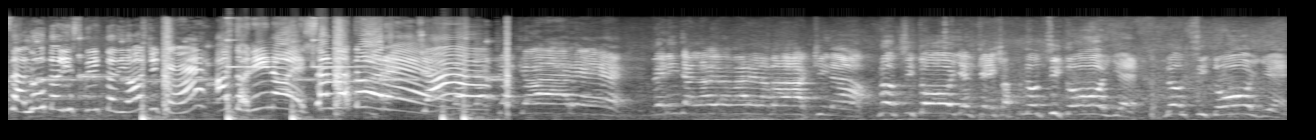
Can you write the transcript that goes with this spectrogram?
saluto l'iscritto di oggi che è Antonino si toglie! Non si toglie!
